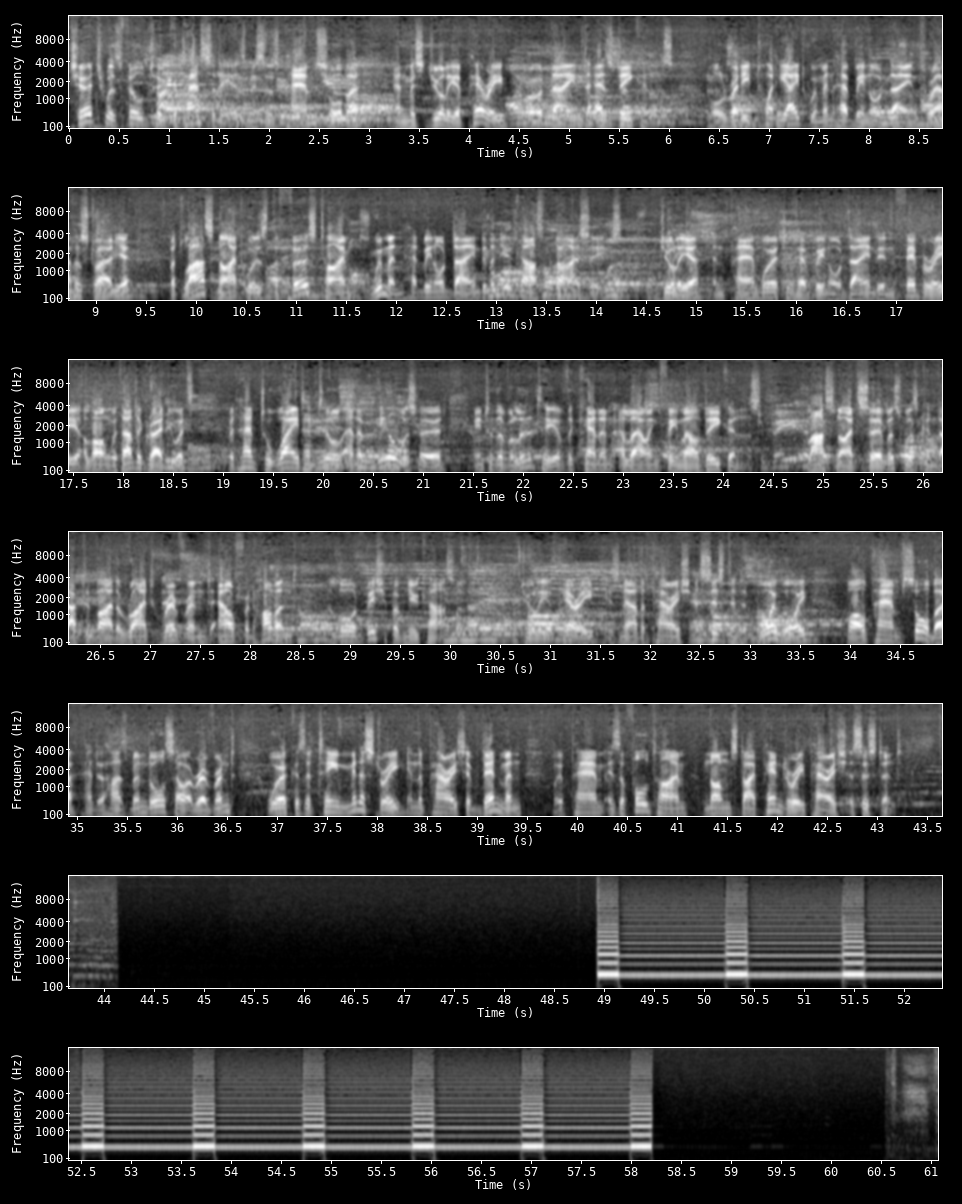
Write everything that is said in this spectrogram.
Church was filled to capacity as Mrs Pam Sorber and Miss Julia Perry were ordained as deacons. Already 28 women have been ordained throughout Australia, but last night was the first time women had been ordained in the Newcastle Diocese. Julia and Pam were to have been ordained in February along with other graduates, but had to wait until an appeal was heard into the validity of the canon allowing female deacons. Last night's service was conducted by the Right Reverend Alfred Holland, the Lord Bishop of Newcastle. Julia Perry is now the parish assistant at Woy Woy, while Pam Sorber and her husband, also a reverend, work as a team ministry in the parish of Denman, where Pam is a full-time, non-stipendiary parish assistant.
